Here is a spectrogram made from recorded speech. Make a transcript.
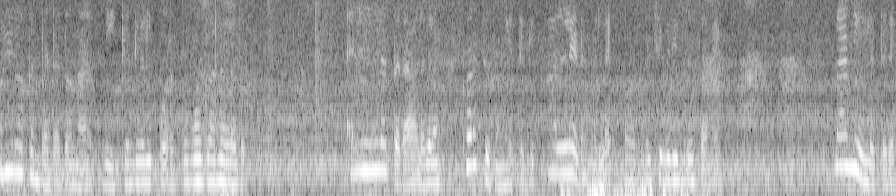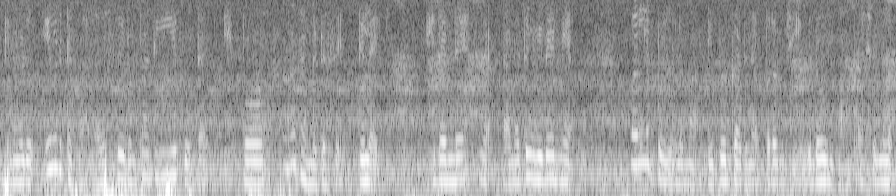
ഒഴിവാക്കാൻ പറ്റാത്ത ഒന്നാണ് വീക്കെൻഡുകളിൽ പുറത്തു പോകുക എന്നുള്ളത്. എല്ലാത്തരം ആളുകളും കുറച്ച് സമയത്തേക്ക് പലയിടങ്ങളിലായി ഒന്നിച്ച് പിരിയുന്നൊരു സമയം. ബാംഗ്ലൂരിലെ തിരക്കിനോടും ഇവിടുത്തെ കാലാവസ്ഥയോടും പതിയെ കൂട്ടായി. ഇപ്പോൾ അതങ്ങോട്ട് സെറ്റിലായി ഇതെന്റെ രണ്ടാമത്തെ വീട് തന്നെയാണ് വല്ലപ്പോഴുള്ള നാട്ടിൽ പോയി അതിനപ്പുറം ജീവിതവും ആകാശങ്ങളും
